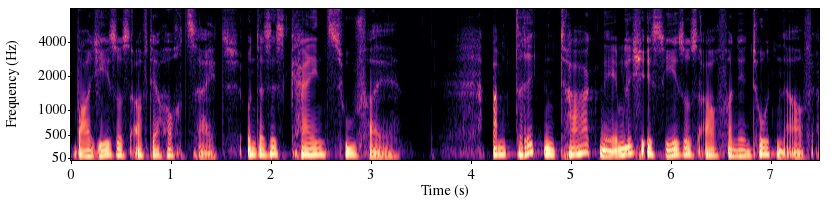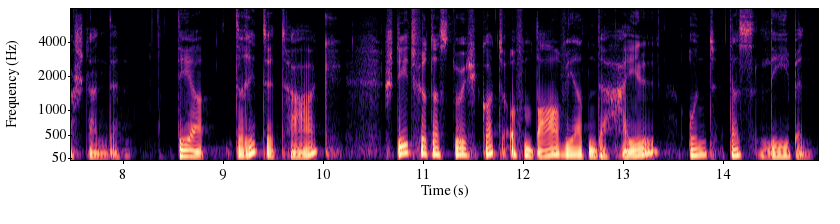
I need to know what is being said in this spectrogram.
war Jesus auf der Hochzeit und das ist kein Zufall. Am dritten Tag nämlich ist Jesus auch von den Toten auferstanden. Der dritte Tag steht für das durch Gott offenbar werdende Heil und das Leben.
